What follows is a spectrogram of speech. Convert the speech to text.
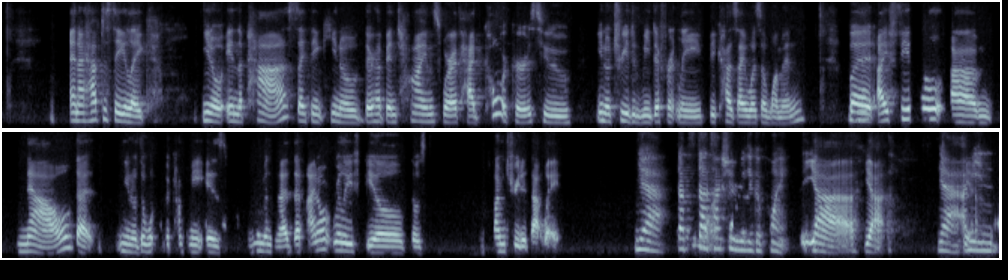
and I have to say, like, you know, in the past, I think you know there have been times where I've had coworkers who you know treated me differently because I was a woman. But mm-hmm. I feel um, now that you know the the company is woman led that I don't really feel those I'm treated that way. Yeah, that's that's actually a really good point. Yeah, yeah. Yeah, I yeah. mean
